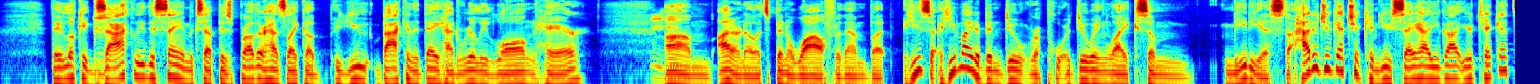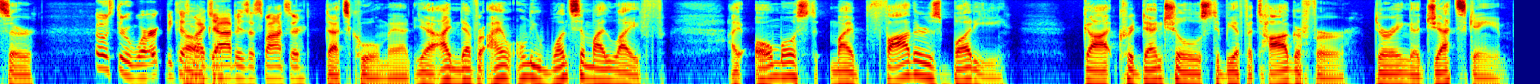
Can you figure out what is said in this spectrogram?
They look exactly the same, except his brother has like a you back in the day had really long hair. Mhm. Um, I don't know. It's been a while for them, but he's he might have been doing report doing like some media stuff. How did you get your? Can you say how you got your tickets or? It was through work because Oh, my okay. job is a sponsor. That's cool, man. Yeah, I never, I only once in my life, I almost, my father's buddy got credentials to be a photographer during a Jets game.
